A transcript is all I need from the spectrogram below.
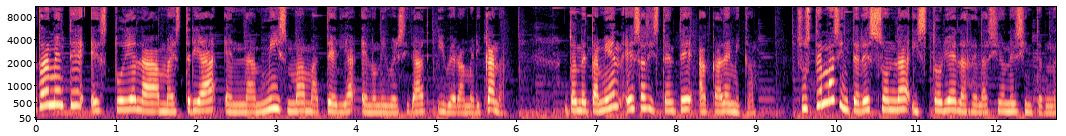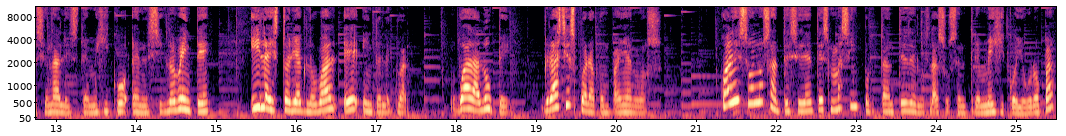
Actualmente estudia la maestría en la misma materia en la Universidad Iberoamericana, donde también es asistente académica. Sus temas de interés son la historia de las relaciones internacionales de México en el siglo XX y la historia global e intelectual. Guadalupe, gracias por acompañarnos. ¿Cuáles son los antecedentes más importantes de los lazos entre México y Europa?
